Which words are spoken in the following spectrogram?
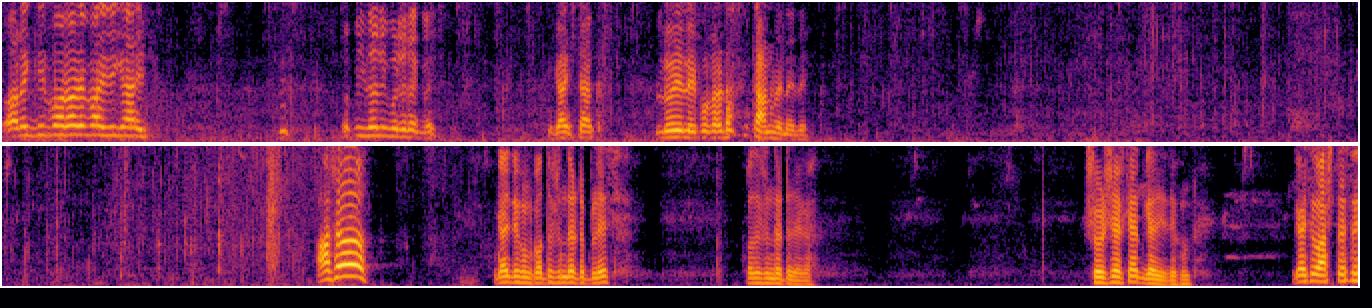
অনেকদিন পর অনেক ভাই গাইস পিছনে পড়ে থাকবে। থাক লই লই পোলাটা কানবে না রে আসো! গাইস দেখুন কত সুন্দর একটা প্লেস কত সুন্দর একটা জায়গা। সরিষার খেত গাছ দেখুন। গাছ আসতে আছে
